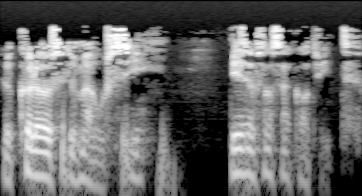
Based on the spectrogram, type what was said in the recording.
Le colosse de Maroussi, 1958.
